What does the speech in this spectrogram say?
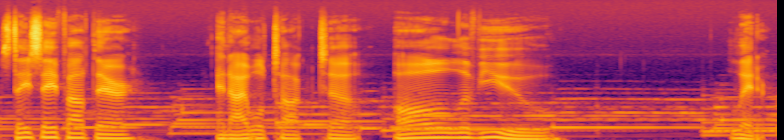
Stay safe out there, and I will talk to all of you later.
